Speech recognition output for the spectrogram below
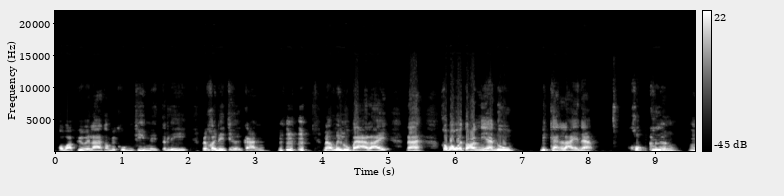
เพราะว่าพี่เวล่าต้องไปคุมทีมในอิตาลีไม่ค่อยได้เจอกันนะไม่รู้ไปอะไรนะเขาบอกว่าตอนเนี้ดูบิ๊กแคนไลท์เนี่ยครบเครื่อง อื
